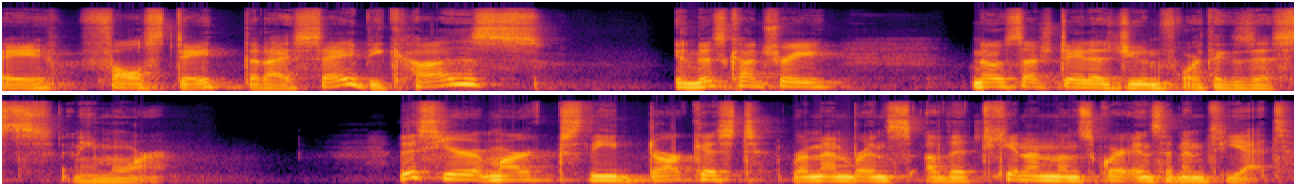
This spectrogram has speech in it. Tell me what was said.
A false date that I say because in this country, no such date as June 4th exists anymore. This year marks the darkest remembrance of the Tiananmen Square incident yet.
